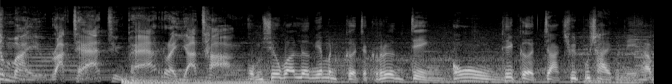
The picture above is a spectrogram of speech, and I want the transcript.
ทำไมรักแท้ถึงแพ้ระยะทาง ผมเชื่อว่าเรื่องนี้มันเกิดจากเรื่องจริงที่เกิดจากชีวิตผู้ชายคนนี้ครับ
